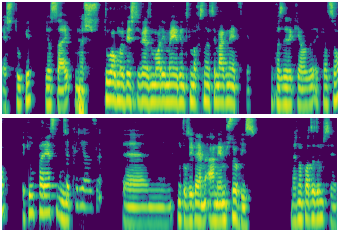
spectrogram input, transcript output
É estúpido, eu sei, mas se tu alguma vez estiveres uma hora e meia dentro de uma ressonância magnética a fazer aquele, aquele som, aquilo parece música. Estou curiosa. Um, inclusive há memes sobre isso. Mas não podes adormecer.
